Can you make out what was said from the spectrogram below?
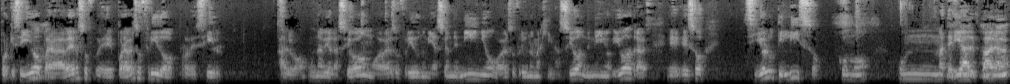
Porque si yo, para haber, eh, por haber sufrido, por decir algo, una violación o haber sufrido una humillación de niño o haber sufrido una marginación de niño, y otra vez, eh, eso, si yo lo utilizo como un material para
